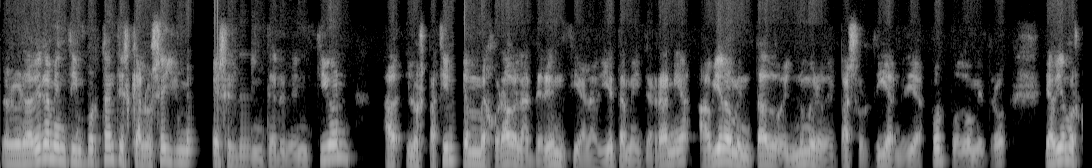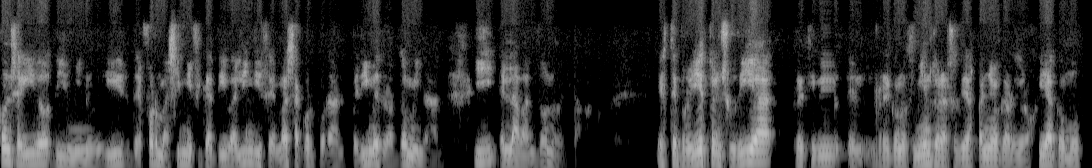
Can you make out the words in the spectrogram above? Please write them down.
Lo verdaderamente importante es que a los seis meses de intervención los pacientes han mejorado la adherencia a la dieta mediterránea, habían aumentado el número de pasos días medidas por podómetro y habíamos conseguido disminuir de forma significativa el índice de masa corporal, perímetro abdominal y el abandono del tabaco. Este proyecto en su día recibió el reconocimiento de la Sociedad Española de Cardiología como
